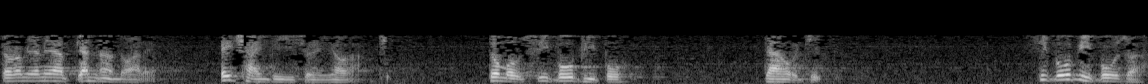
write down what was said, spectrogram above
တော်တော်များများပြန့်နှံ့သွားတယ် HIV ဆိုရင်ယောဂဖြစ်တို့မဟုတ်စီပိုးဘီပိုးဒါဟုတ်ကြည့်စီပိုးဘီပိုးဆိုတာ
